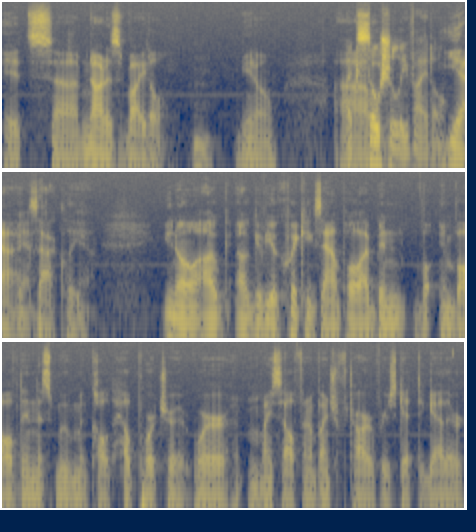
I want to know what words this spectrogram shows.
it's uh, not as vital, you know. Like Um, socially vital. Yeah, exactly. Yeah. You know, I'll I'll give you a quick example. I've been vo- involved in this movement called Help Portrait, where myself and a bunch of photographers get together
